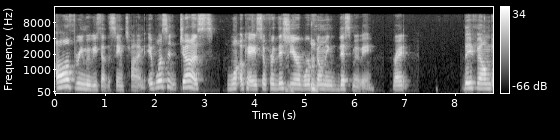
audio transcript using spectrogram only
all three movies at the same time. It wasn't just one. Okay, so for this year, we're filming this movie, right? They filmed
